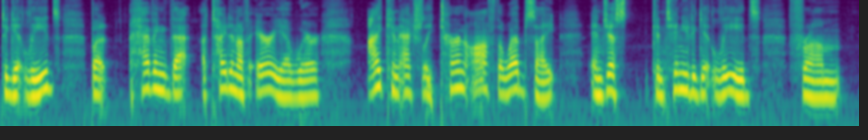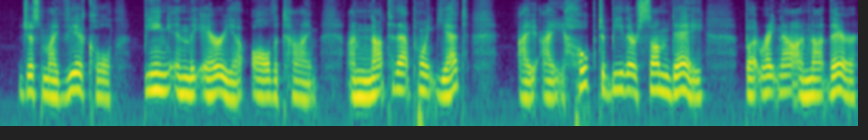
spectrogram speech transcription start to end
to get leads, but having that a tight enough area where I can actually turn off the website and just continue to get leads from just my vehicle being in the area all the time. I'm not to that point yet. I, I hope to be there someday, but right now I'm not there.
